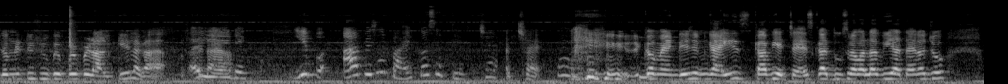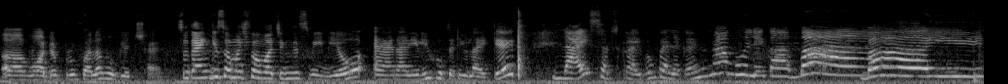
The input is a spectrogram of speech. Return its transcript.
जो हमने टिश्यू पेपर पर डाल के लगाया ये आप इसे बाय कर सकते हैं अच्छा है। अच्छा है। रिकमेंडेशन गाइस काफ़ी अच्छा है। इसका दूसरा वाला भी आता है ना जो वाटर प्रूफ वाला वो भी अच्छा है। So thank you so much for watching this video and I really hope that you like it like subscribe और बेल आइकन ना भूलेगा। बाय बाय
